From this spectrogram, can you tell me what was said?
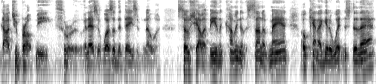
God, you brought me through. And as it was in the days of Noah, so shall it be in the coming of the Son of Man. Oh, can I get a witness to that?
